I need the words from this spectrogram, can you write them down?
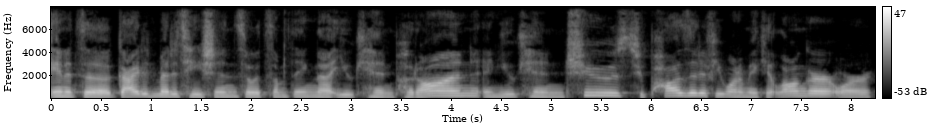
And it's a guided meditation, so it's something that you can put on and you can choose to pause it if you want to make it longer or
